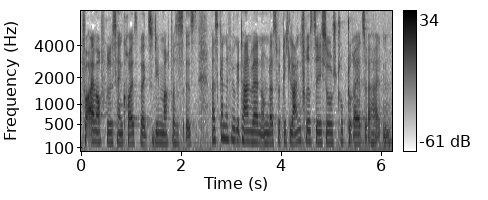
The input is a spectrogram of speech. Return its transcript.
vor allem auch Friedrichshain-Kreuzberg zu dem macht, was es ist. Was kann dafür getan werden, um das wirklich langfristig so strukturell zu erhalten?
